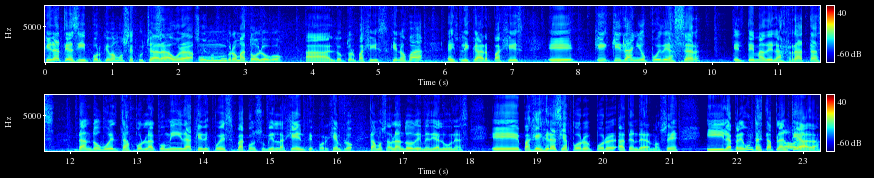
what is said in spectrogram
Quédate allí porque vamos a escuchar Sí, ahora sí, un bromatólogo, al doctor Pajés, que nos va a explicar, Pajés, eh, qué, qué daño puede hacer el tema de las ratas dando vueltas por la comida que después va a consumir la gente. Por ejemplo, estamos hablando de medialunas. Eh, Pajés, gracias por, por atendernos. ¿eh? Y la pregunta está planteada.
